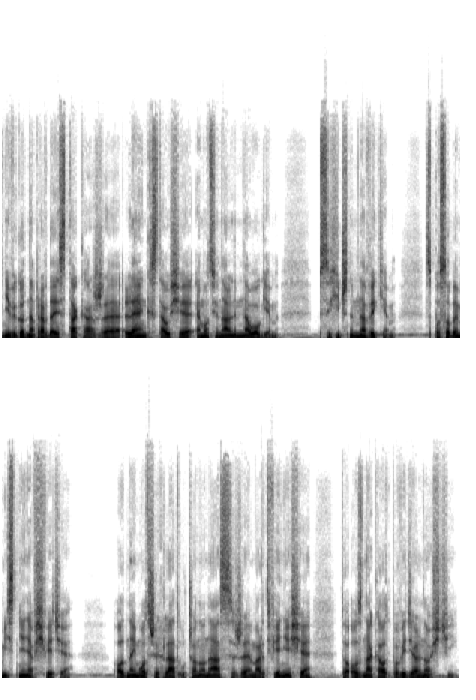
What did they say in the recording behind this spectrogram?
Niewygodna prawda jest taka, że lęk stał się emocjonalnym nałogiem, psychicznym nawykiem, sposobem istnienia w świecie. Od najmłodszych lat uczono nas, że martwienie się to oznaka odpowiedzialności,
